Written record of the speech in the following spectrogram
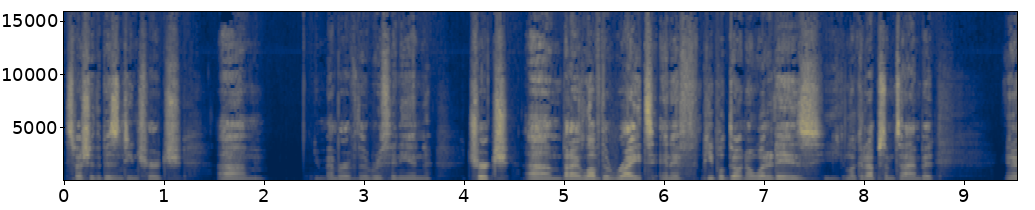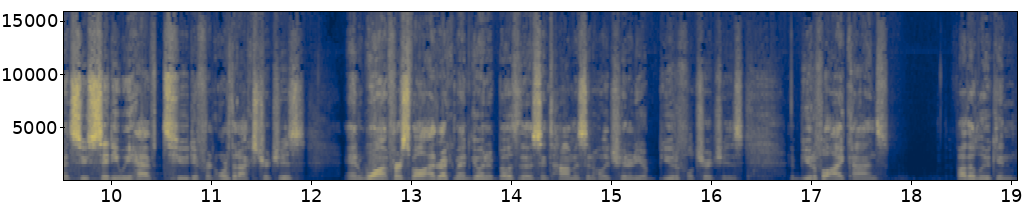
especially the Byzantine Church. Um, you're a member of the Ruthenian Church, um, but I love the rite. And if people don't know what it is, you can look it up sometime. But you know, in Sioux City, we have two different Orthodox churches. And one, first of all, I'd recommend going to both of those. St. Thomas and Holy Trinity are beautiful churches, beautiful icons. Father Luke and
